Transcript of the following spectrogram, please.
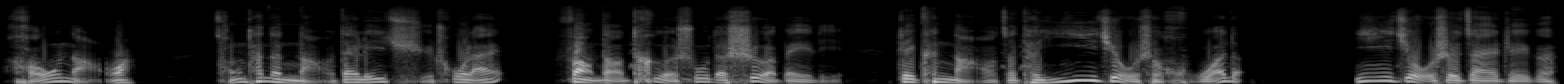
猴脑啊，从他的脑袋里取出来，放到特殊的设备里。这颗脑子它依旧是活的，依旧是在这个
